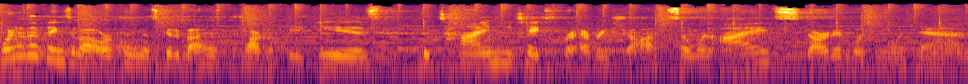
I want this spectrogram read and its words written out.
One of the things about Orkun that's good about his photography is the time he takes for every shot. So when I started working with him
